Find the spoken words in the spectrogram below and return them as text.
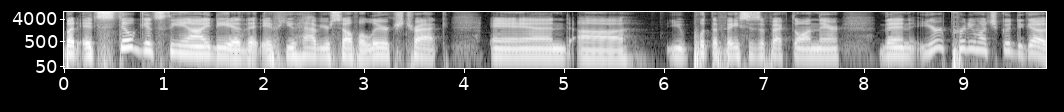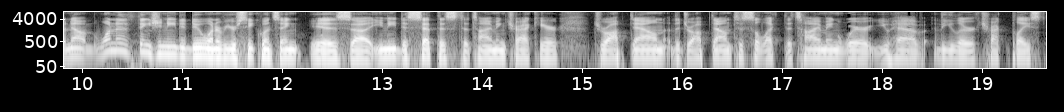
but it still gets the idea that if you have yourself a lyrics track and uh, you put the faces effect on there, then you're pretty much good to go. Now, one of the things you need to do whenever you're sequencing is uh, you need to set this to timing track here. Drop down the drop down to select the timing where you have the lyric track placed,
